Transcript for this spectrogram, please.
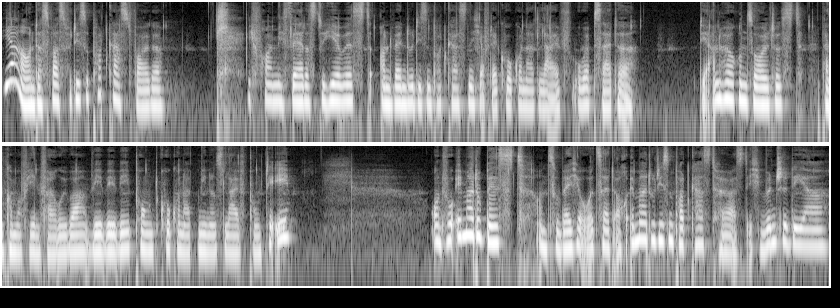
Ja, und das war's für diese Podcast-Folge. Ich freue mich sehr, dass du hier bist. Und wenn du diesen Podcast nicht auf der Coconut Live Webseite dir anhören solltest, dann komm auf jeden Fall rüber www.coconut-live.de. Und wo immer du bist und zu welcher Uhrzeit auch immer du diesen Podcast hörst, ich wünsche dir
